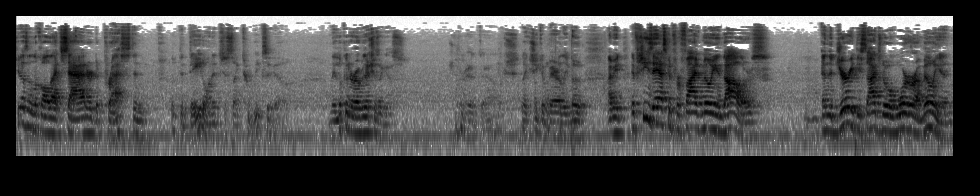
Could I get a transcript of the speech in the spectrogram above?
she doesn't look all that sad or depressed. And look, the date on it, it's just like two weeks ago. And they look at her over there. She's like this. Her head down, like she can barely move. I mean, if she's asking for five million dollars, and the jury decides to award her a million,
